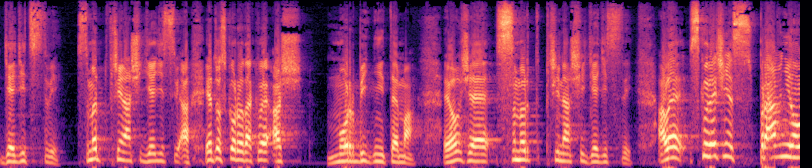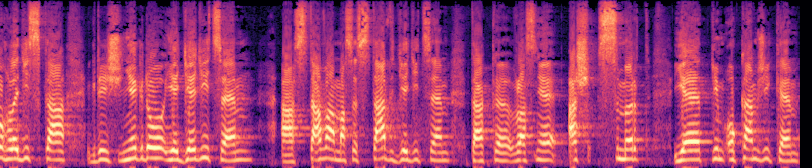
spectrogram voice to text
dědictví. Smrt přináší dědictví. A je to skoro takové až morbidní téma, jo? že smrt přináší dědictví. Ale skutečně z právního hlediska, když někdo je dědicem a stává, má se stát dědicem, tak eh, vlastně až smrt je tím okamžikem,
